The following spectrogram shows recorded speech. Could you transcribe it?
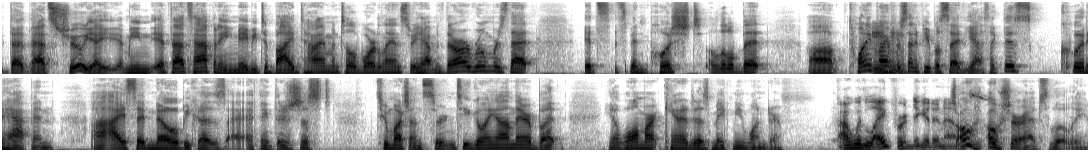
That that's true. Yeah, I mean, if that's happening, maybe to bide time until Borderlands Three happens. There are rumors that it's it's been pushed a little bit. Uh, Twenty five percent mm-hmm. of people said yes, like this could happen. Uh, I said no because I think there's just too much uncertainty going on there. But yeah, Walmart Canada does make me wonder. I would like for it to get announced. Oh, oh, sure, absolutely.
